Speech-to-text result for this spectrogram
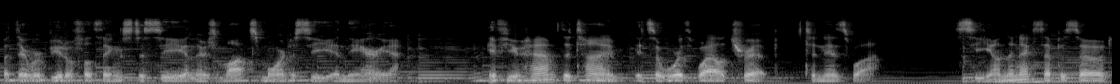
but there were beautiful things to see and there's lots more to see in the area. If you have the time, it's a worthwhile trip to Nizwa. See you on the next episode.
